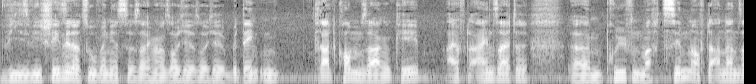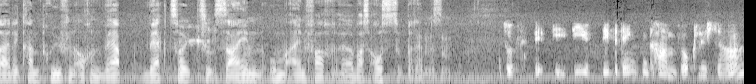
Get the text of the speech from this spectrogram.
wie, wie stehen Sie dazu, wenn jetzt, sag ich mal, solche, solche Bedenken gerade kommen, sagen, okay, auf der einen Seite ähm, prüfen macht Sinn, auf der anderen Seite kann prüfen auch ein Werk Werkzeug sein, um einfach äh, was auszubremsen. Also die, die, die Bedenken kamen wirklich, ja,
